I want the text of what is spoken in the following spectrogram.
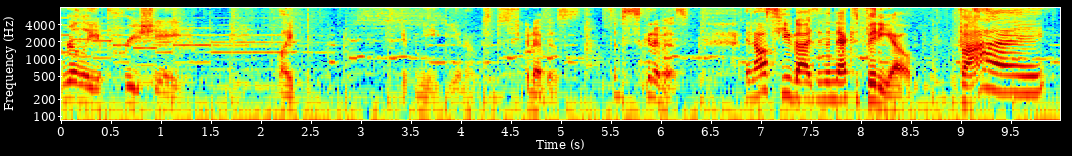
really appreciate like me, you know, subscribers, subscribers. And I'll see you guys in the next video. Bye.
